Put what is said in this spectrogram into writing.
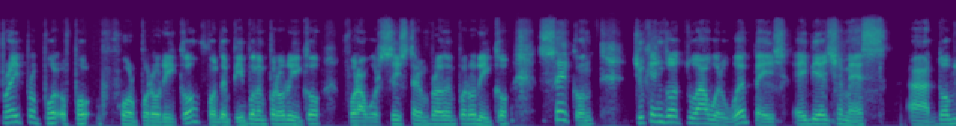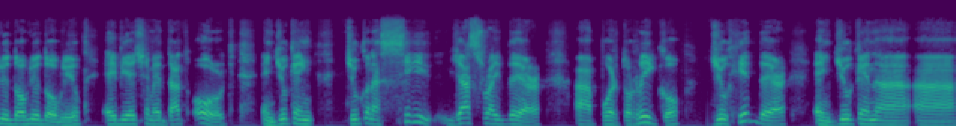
pray for, for, for, Puerto Rico, for the people in Puerto Rico, for our sister and brother in Puerto Rico. Second, you can go to our webpage, ABHMS. Uh, www.abhms.org and you can you're gonna see just right there uh, Puerto Rico. You hit there and you can uh, uh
